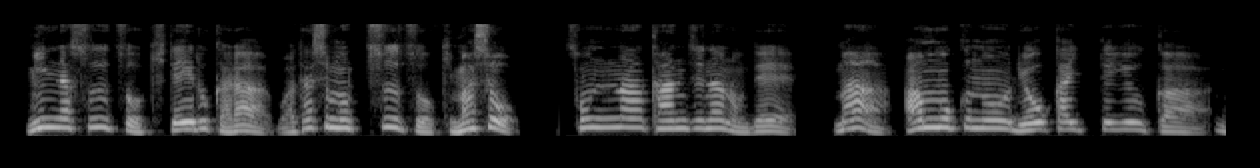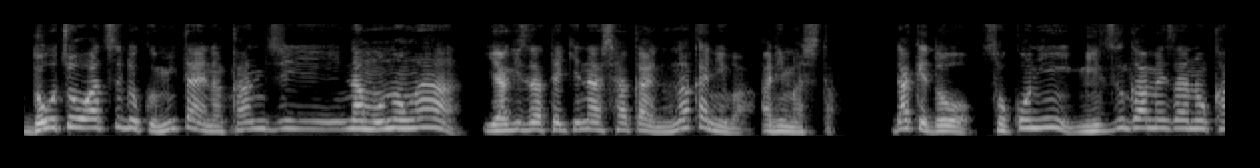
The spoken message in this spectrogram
みんなスーツを着ているから、私もスーツを着ましょう。そんな感じなので、まあ、暗黙の了解っていうか、同調圧力みたいな感じなものが、ヤギ座的な社会の中にはありました。だけど、そこに水亀座の考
